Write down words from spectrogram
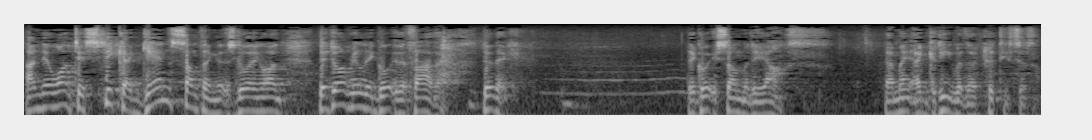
and they want to speak against something that's going on. They don't really go to the father, do they? They go to somebody else that might agree with their criticism.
